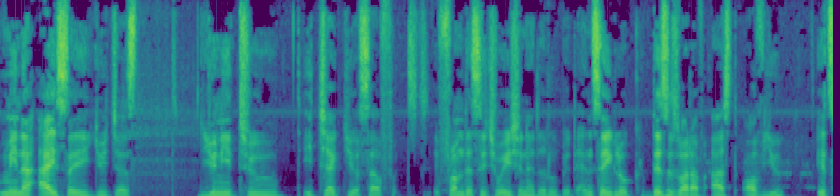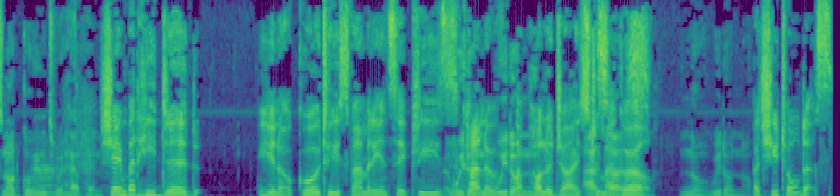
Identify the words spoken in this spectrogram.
Mina, I say you just you need to eject yourself from the situation a little bit and say, look, this is what I've asked of you. It's not going Mm. to happen. Shame, but he did, you know, go to his family and say, please kind don't- of we don't know. apologize to As my us- girl. No, we don't know. But she told us.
